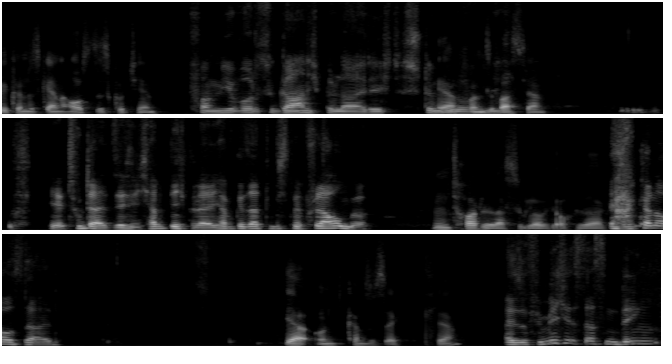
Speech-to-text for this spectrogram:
Wir können das gerne ausdiskutieren. Von mir wurdest du gar nicht beleidigt. Das stimmt Ja, von nicht. Sebastian. Ihr tut halt, ich habe nicht beleidigt, ich habe gesagt, du bist eine Pflaume. Ein Trottel hast du, glaube ich, auch gesagt. Ja, kann auch sein. Ja, und kannst du es erklären? Also für mich ist das ein Ding,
